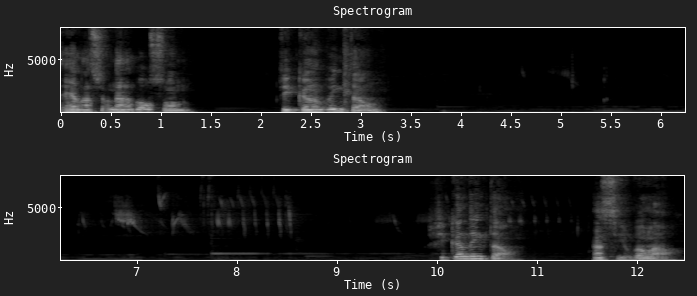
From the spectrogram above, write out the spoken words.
relacionado ao sono, ficando então ficando então assim, vamos lá.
